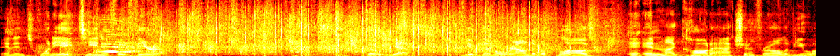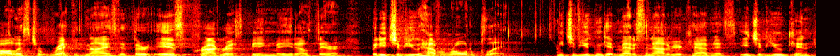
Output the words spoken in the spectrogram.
And in 2018, it's at zero. So, yes, give them a round of applause. And my call to action for all of you all is to recognize that there is progress being made out there, but each of you have a role to play. Each of you can get medicine out of your cabinets. Each of you can,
